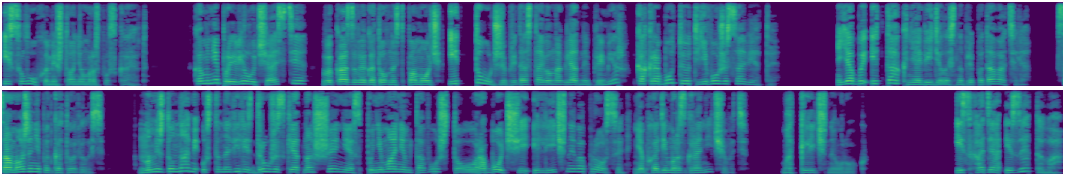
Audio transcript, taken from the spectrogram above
и слухами, что о нем распускают. Ко мне проявил участие, выказывая готовность помочь, и тут же предоставил наглядный пример, как работают его же советы. Я бы и так не обиделась на преподавателя. Сама же не подготовилась но между нами установились дружеские отношения с пониманием того, что рабочие и личные вопросы необходимо разграничивать. Отличный урок. Исходя из этого,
